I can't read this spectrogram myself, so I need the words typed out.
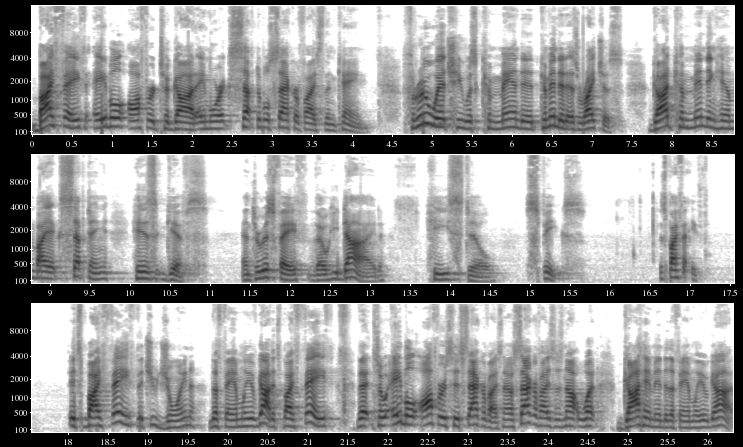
By faith, Abel offered to God a more acceptable sacrifice than Cain, through which he was commanded, commended as righteous, God commending him by accepting his gifts. And through his faith, though he died, he still speaks. It's by faith. It's by faith that you join the family of God. It's by faith that, so Abel offers his sacrifice. Now, sacrifice is not what got him into the family of God,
